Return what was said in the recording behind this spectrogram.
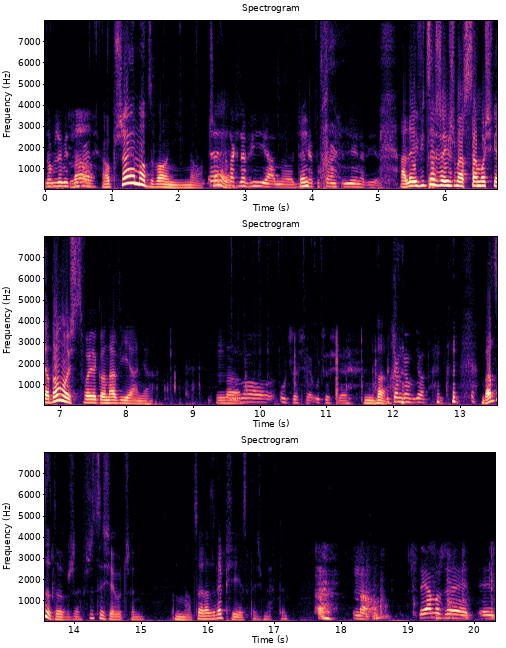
Dobrze mnie No, słychać? O, Przemo dzwoni, no, Ja to cześć. tak nawija, no. Dzisiaj Ten- postaram się mniej nawijać. Ale widzę, że już masz samoświadomość swojego nawijania. no. No, uczę się, uczę się. No, Wyciągam wnioski. bardzo dobrze, wszyscy się uczymy. No, coraz lepsi jesteśmy w tym. no. To ja może y,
